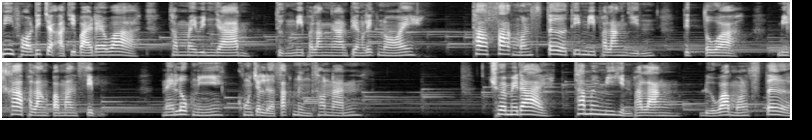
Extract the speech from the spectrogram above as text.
นี่พอที่จะอธิบายได้ว่าทำไมวิญญาณถึงมีพลังงานเพียงเล็กน้อย ถ้าซากมอนสเตอร์ที่มีพลังหยินติดตัว มีค่าพลังประมาณ 10 ในโลกนี้คงจะเหลือสักหนึ่งเท่านั้น ช่วยไม่ได้ ถ้าไม่มีหินพลังหรือว่ามอนสเตอร์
